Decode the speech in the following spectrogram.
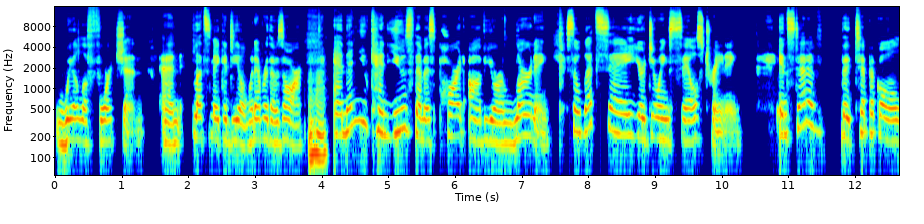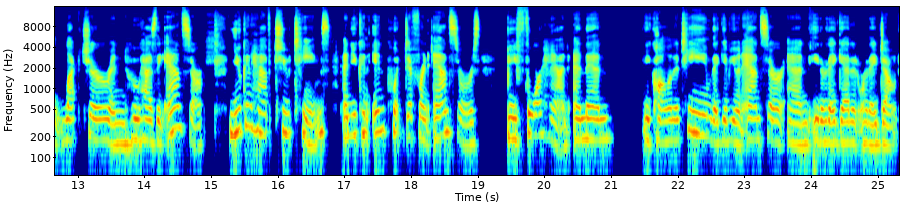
Wheel of Fortune, and Let's Make a Deal, whatever those are. Mhm. And then you can use them as part of your learning. So let's say you're doing sales training. Instead of the typical lecture and who has the answer, you can have two teams and you can input different answers beforehand. And then you call in a team, they give you an answer, and either they get it or they don't.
